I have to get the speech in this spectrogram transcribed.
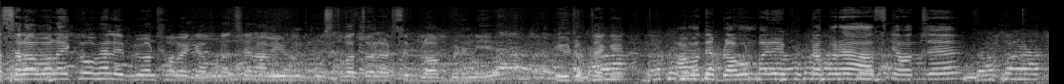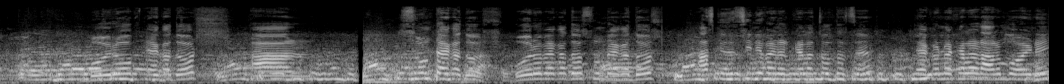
আসসালামু আলাইকুম। হ্যালো এভরিওয়ান সবাই কেমন আছেন? আমি মোস্তফা চলে আসছি ব্লগ ভিডিও নিয়ে ইউটিউব থেকে। আমাদের ব্রাহ্মণবাড়িয়া কুকটাপাড়া আজকে হচ্ছে ভৈরব একাদশ আর সুনটা একাদশ। ভৈরব একাদশ সুনটা একাদশ। আজকে যে সিনে ফাইনাল খেলা চলতেছে এখনও খেলার আরম্ভ হয় নাই।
